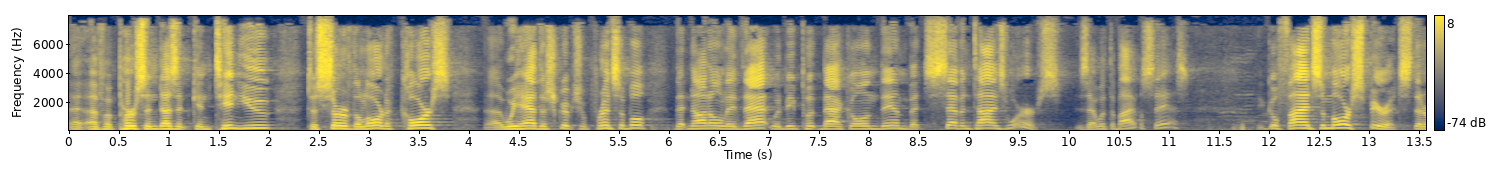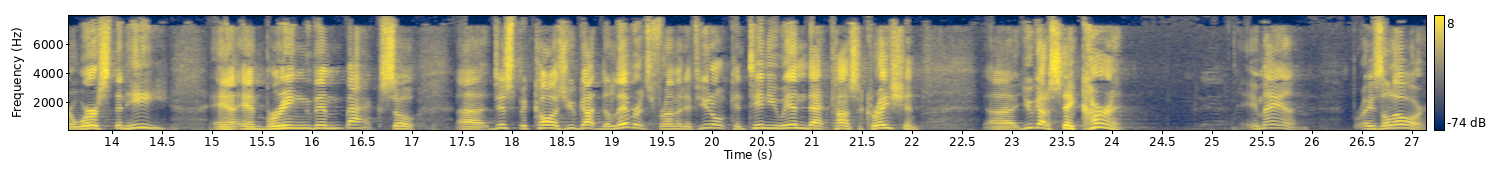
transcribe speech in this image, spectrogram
if a person doesn't continue to serve the Lord, of course, uh, we have the scriptural principle that not only that would be put back on them, but seven times worse. Is that what the Bible says? You go find some more spirits that are worse than he and, and bring them back. So, uh, just because you got deliverance from it, if you don't continue in that consecration, uh, you got to stay current. Amen. Praise the Lord.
